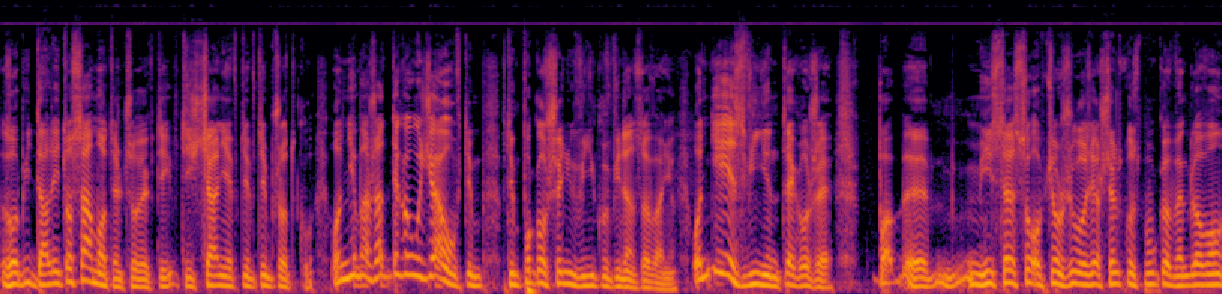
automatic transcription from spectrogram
robi dalej to samo, ten człowiek w tej, w tej ścianie, w tym, w tym przodku. On nie ma żadnego udziału w tym, w tym pogorszeniu wyników finansowaniu. On nie jest winien tego, że ministerstwo obciążyło Jastrzębską Spółkę Węglową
